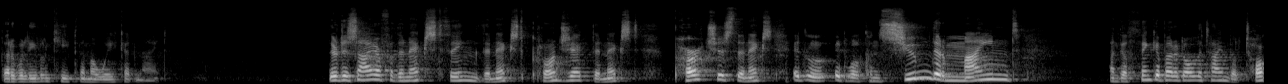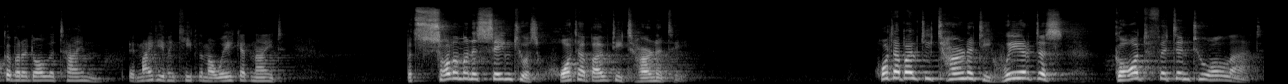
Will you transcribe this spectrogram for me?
that it will even keep them awake at night. Their desire for the next thing, the next project, the next purchase, the next, it'll, it will consume their mind and they'll think about it all the time. They'll talk about it all the time. It might even keep them awake at night. But Solomon is saying to us, what about eternity? What about eternity? Where does God fit into all that?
